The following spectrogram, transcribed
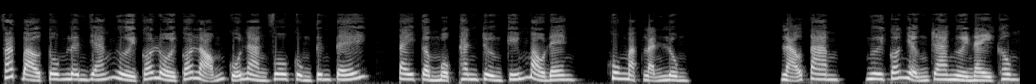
pháp bào tôn lên dáng người có lồi có lõm của nàng vô cùng tinh tế, tay cầm một thanh trường kiếm màu đen, khuôn mặt lạnh lùng. Lão Tam, ngươi có nhận ra người này không?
